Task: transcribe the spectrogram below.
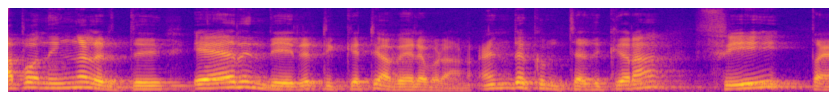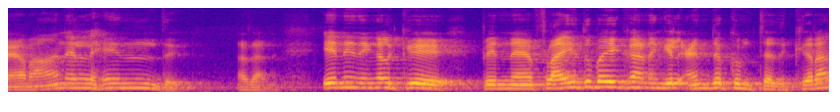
അപ്പോൾ നിങ്ങളെടുത്ത് എയർ ഇന്ത്യയിൽ ടിക്കറ്റ് അവൈലബിൾ ആണ്. എന്തൊക്കും ചതുക്കിറ ഫീ തയറാൻ അൽ ഹിന്ദ്. അതാണ്. ഇനി നിങ്ങൾക്ക് പിന്നെ ഫ്ലൈ ദുബൈക്കാണെങ്കിൽ എന്തൊക്കും ചതുക്കിറ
